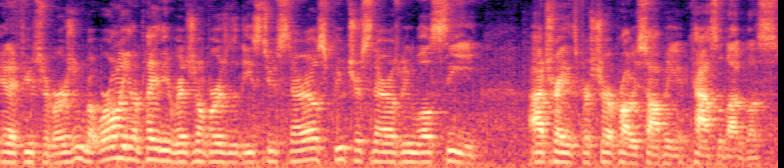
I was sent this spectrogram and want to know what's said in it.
in a future version, but we're only going to play the original versions of these two scenarios. Future scenarios, we will see uh, trains for sure probably stopping at Castle Douglas.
